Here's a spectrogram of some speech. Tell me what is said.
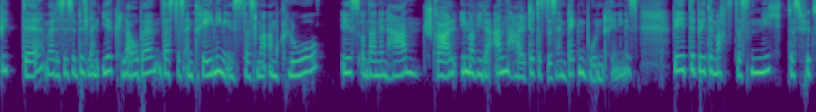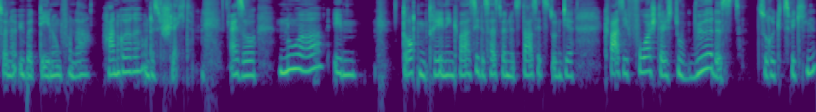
bitte, weil das ist ein bisschen ein Irrglaube, dass das ein Training ist, dass man am Klo ist und dann den Harnstrahl immer wieder anhaltet, dass das ein Beckenbodentraining ist. Bitte, bitte macht das nicht. Das führt zu einer Überdehnung von der Harnröhre und das ist schlecht. Also nur im Trockentraining quasi. Das heißt, wenn du jetzt da sitzt und dir quasi vorstellst, du würdest zurückzwicken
